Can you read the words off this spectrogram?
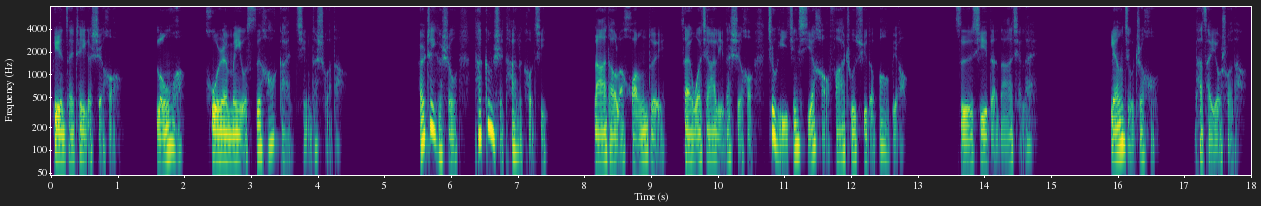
便在这个时候，龙王忽然没有丝毫感情的说道。而这个时候，他更是叹了口气，拿到了黄队在我家里的时候就已经写好发出去的报表。仔细的拿起来，良久之后，他才又说道：“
